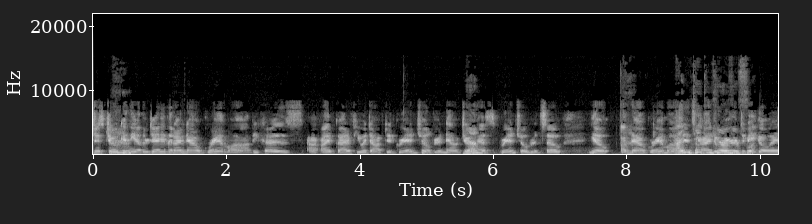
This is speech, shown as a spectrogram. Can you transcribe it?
Just joking the other day that I'm now grandma because I- I've got a few adopted grandchildren now. Joe Yeah. has grandchildren, so you know I'm now grandma. I'm taking kind care of your weird to be fo- going.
